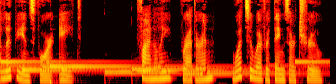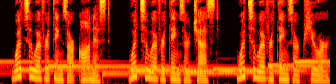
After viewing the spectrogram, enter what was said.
Philippians 4 8. Finally, brethren, whatsoever things are true, whatsoever things are honest, whatsoever things are just, whatsoever things are pure,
